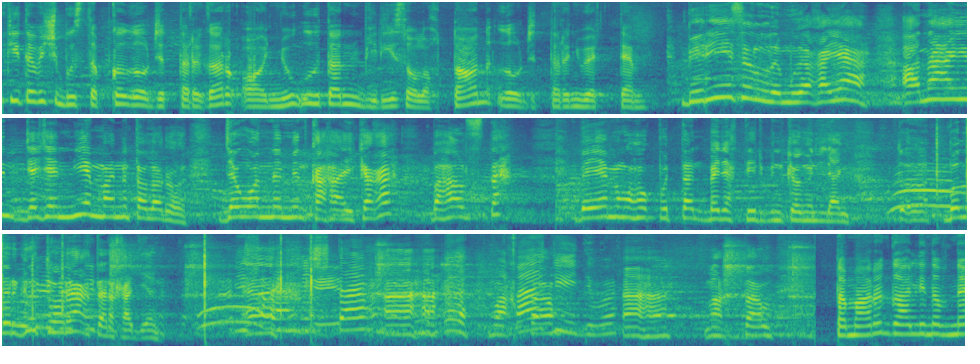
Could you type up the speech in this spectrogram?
Титович выставка ылжыттарыгар оңю ытан бири солоқтан ылжыттарын үертті. Беризыллы мыгая, анайын жажанне маны талары, жауанна мен кахайкаға бахалыста. Бәйәмін оғық бұттан бәлектер бін көңілләң. Бұлырғы торақ тарқаден. Мақтал. Тамара Галиновна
